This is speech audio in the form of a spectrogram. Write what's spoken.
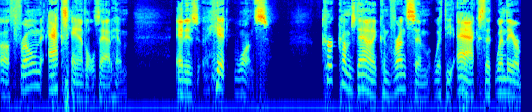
uh, thrown axe handles at him and is hit once. Kirk comes down and confronts him with the axe that when they are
